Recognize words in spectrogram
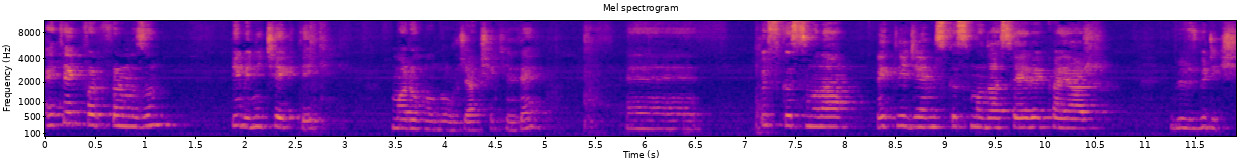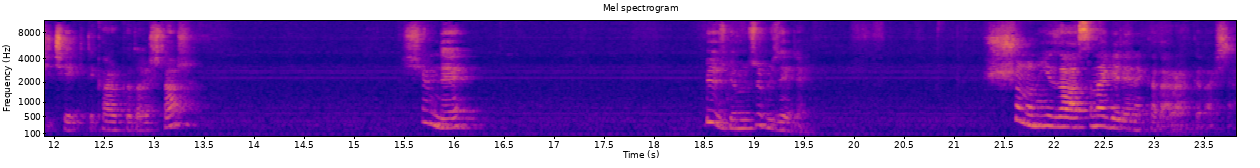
Etek fırfırımızın dibini çektik. Marul olacak şekilde. Ee, üst kısmına ekleyeceğimiz kısmı da seyrek ayar büzgü dikişi çektik arkadaşlar. Şimdi büzgümüzü büzelim. Şunun hizasına gelene kadar arkadaşlar.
